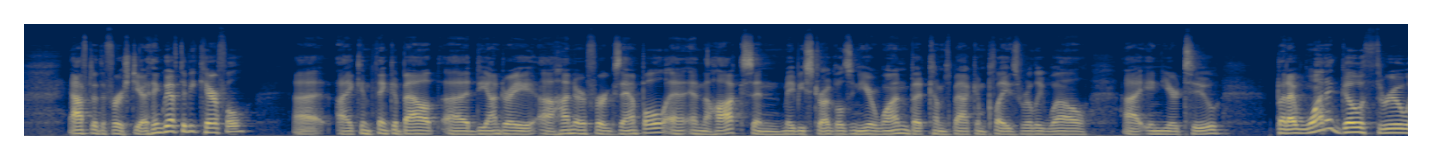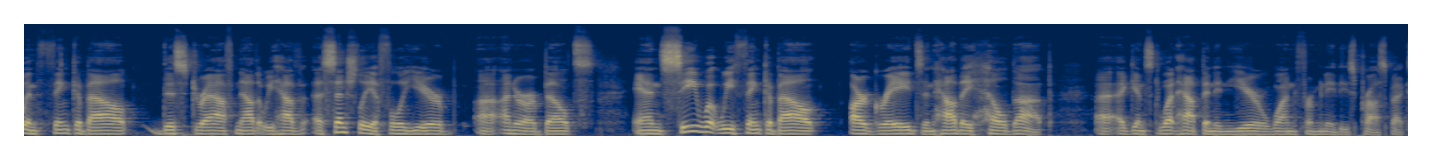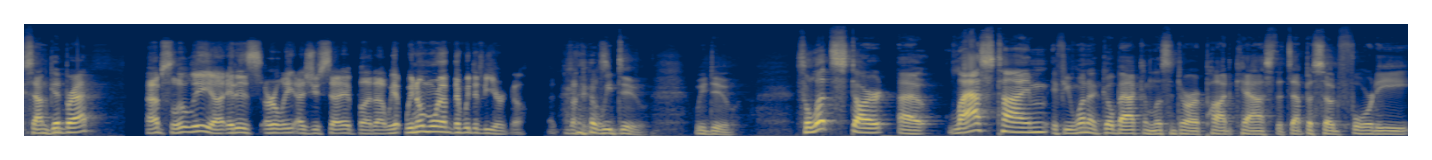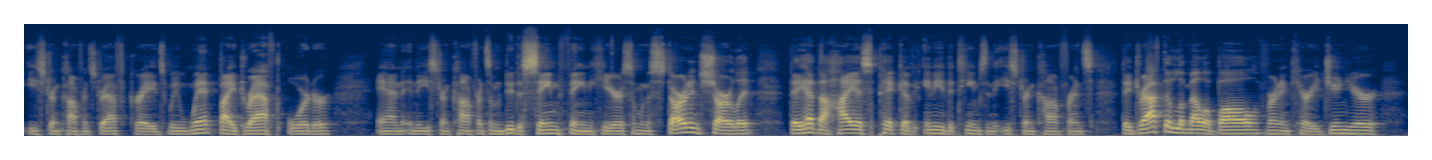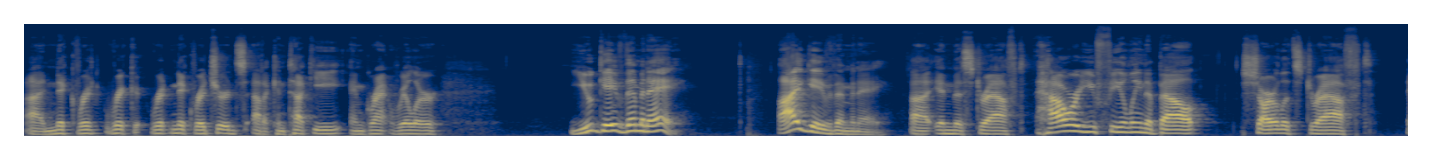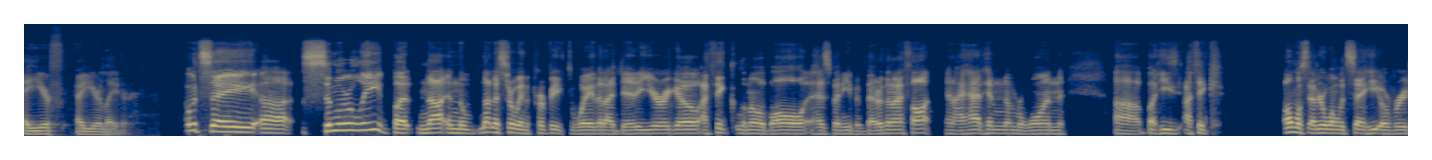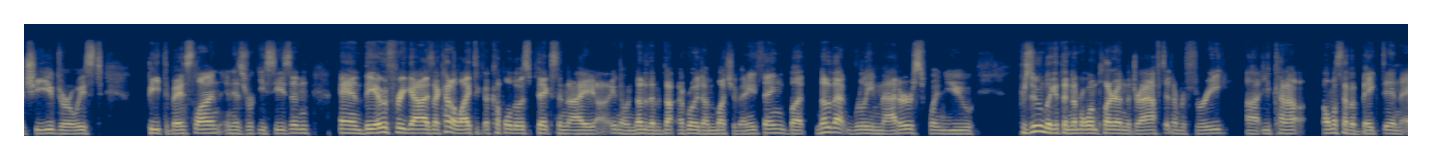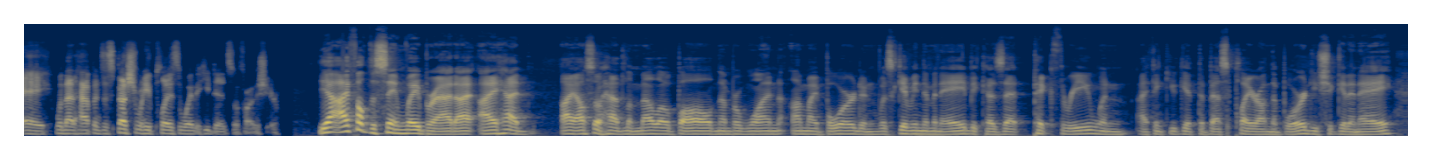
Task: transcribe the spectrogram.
after the first year. I think we have to be careful. Uh, I can think about uh, DeAndre uh, Hunter, for example, and, and, the Hawks, and maybe struggles in year one, but comes back and plays really well uh, in year two. But I want to go through and think about this draft now that we have essentially a full year uh, under our belts and see what we think about our grades and how they held up uh, against what happened in year one for many of these prospects. Sound good, Brad? Absolutely. Uh, it is early, as you say, but uh, we, we know more than we did a year ago. we do. We do. So let's start. Uh, last time, if you want to go back and listen to our podcast, that's episode 40, Eastern Conference draft grades, we went by draft order and in the Eastern Conference. I'm going to do the same thing here. So I'm going to start in Charlotte. They had the highest pick of any of the teams in the Eastern Conference. They drafted LaMelo Ball, Vernon Carey Jr., uh, Nick, Rick, Rick, Rick, Nick Richards out of Kentucky, and Grant Riller. You gave them an A. I gave them an A uh, in this draft. How are you feeling about Charlotte's draft a year a year later? I would say uh, similarly, but not in the not necessarily in the perfect way that I did a year ago. I think Lamelo Ball has been even better than I thought, and I had him number one. Uh, but he's I think almost everyone would say he overachieved, or at least beat the baseline in his rookie season. And the other three guys, I kind of liked a couple of those picks, and I, you know, none of them have really done much of anything, but none of that really matters when you presumably get the number one player in the draft at number three. Uh, you kind of almost have a baked in A when that happens, especially when he plays the way that he did so far this year. Yeah, I felt the same way, Brad. I, I had I also had LaMelo Ball number one on my board and was giving them an A because at pick three, when I think you get the best player on the board, you should get an A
